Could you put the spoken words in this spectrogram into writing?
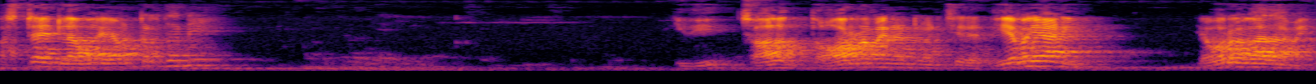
ఫస్ట్ సైడ్ లవ్ ఏమంటారు దాన్ని? ఇది చాలా దారుణమైనటువంటి చర్య. దేవయాని. ఎవరో కాదామే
